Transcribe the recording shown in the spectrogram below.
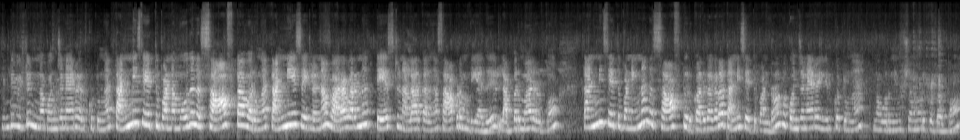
கிண்டி விட்டு இன்னும் கொஞ்சம் நேரம் இருக்கட்டுங்க. தண்ணி சேர்த்து பண்ணும்போது அந்த சாஃப்டாக வருங்க. தண்ணியே சேர்க்கலன்னா வர வரன்னு டேஸ்ட்டு நல்லா இருக்காதுங்க. சாப்பிட முடியாது. லப்பர் மாதிரி இருக்கும். தண்ணி சேர்த்து பண்ணிங்கன்னா அந்த சாஃப்ட் இருக்கும். அதுக்காக தான் தண்ணி சேர்த்து பண்ணுறோம் இன்னும் கொஞ்சம் நேரம் இருக்கட்டுங்க. இன்னும் ஒரு நிமிஷம் மூடி போட்டு வைப்போம்.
